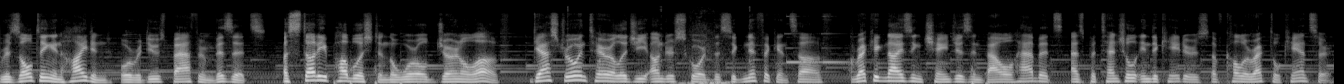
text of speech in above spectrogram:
resulting in heightened or reduced bathroom visits. A study published in the World Journal of Gastroenterology underscored the significance of recognizing changes in bowel habits as potential indicators of colorectal cancer.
